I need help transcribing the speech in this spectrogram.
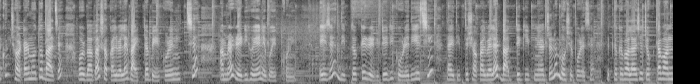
এখন ছটার মতো বাজে, ওর বাবা সকালবেলায় বাইকটা বের করে নিচ্ছে। আমরা রেডি হয়ে নেব এক্ষুনি। এই যে দীপ্তকে রেডি টেডি করে দিয়েছি, তাই দীপ্ত সকালবেলায় বার্থডে গিফট নেওয়ার জন্য বসে পড়েছে। দীপ্তকে বলা হয়েছে, চোখটা বন্ধ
